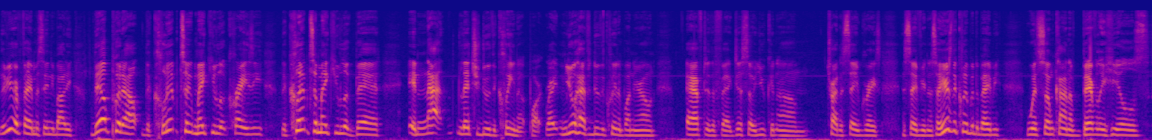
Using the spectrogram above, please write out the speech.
if you're a famous anybody, they'll put out the clip to make you look crazy, the clip to make you look bad, and not let you do the cleanup part, right? And you'll have to do the cleanup on your own after the fact, just so you can um, try to save grace and save your. So here's the clip of DaBaby with some kind of Beverly Hills,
